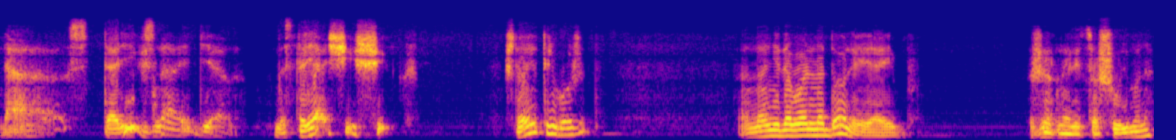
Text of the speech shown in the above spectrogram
да, старик знает дело. Настоящий шик. Что ее тревожит? Она недовольна долей, Эйб. Жирное лицо Шульмана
